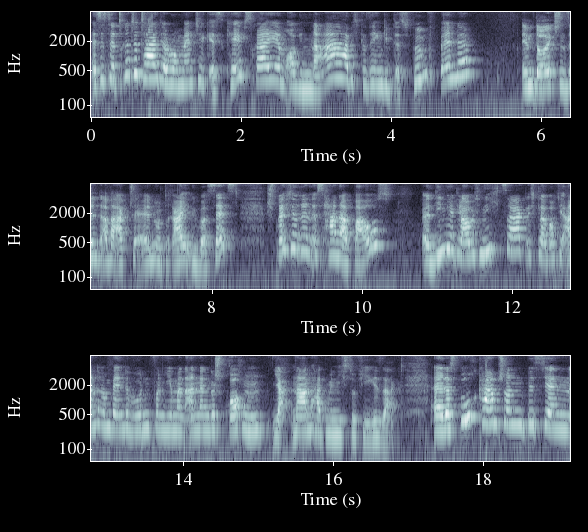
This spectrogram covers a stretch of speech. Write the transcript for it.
Es ist der dritte Teil der Romantic Escapes Reihe. Im Original habe ich gesehen, gibt es fünf Bände. Im Deutschen sind aber aktuell nur drei übersetzt. Sprecherin ist Hannah Baus. Äh, die mir, glaube ich, nichts sagt. Ich glaube, auch die anderen Bände wurden von jemand anderem gesprochen. Ja, Name hat mir nicht so viel gesagt. Äh, das Buch kam schon ein bisschen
